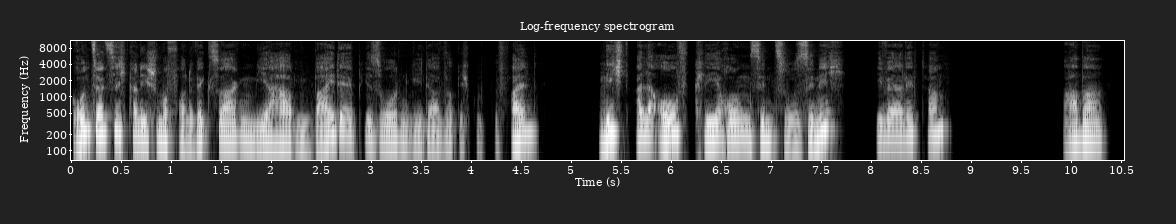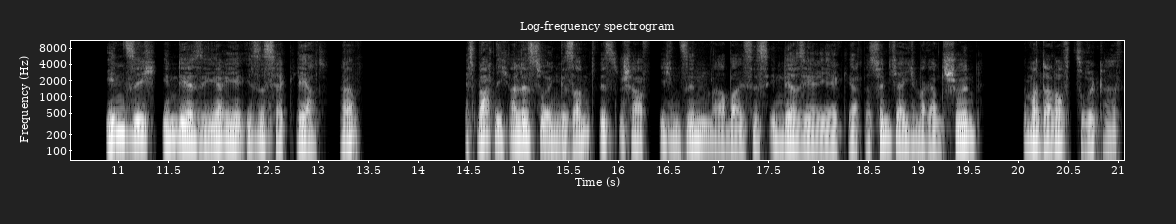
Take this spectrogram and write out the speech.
Grundsätzlich kann ich schon mal vorneweg sagen, mir haben beide Episoden wieder wirklich gut gefallen. Nicht alle Aufklärungen sind so sinnig, die wir erlebt haben. Aber in sich, in der Serie ist es erklärt. Ja? Es macht nicht alles so in gesamtwissenschaftlichen Sinn, aber es ist in der Serie erklärt. Das finde ich eigentlich immer ganz schön, wenn man darauf zurückgreift.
